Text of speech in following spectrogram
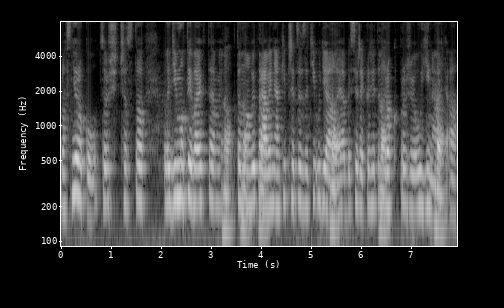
vlastně roku, což často lidi motivuje k, tém, no, k tomu, no, aby právě no. nějaký předsevzetí udělali, no, aby si řekli, že ten no, rok prožijou jinak no, a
